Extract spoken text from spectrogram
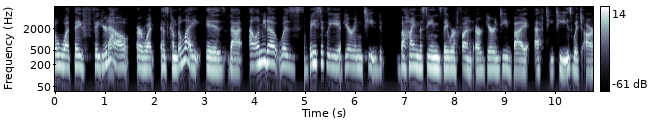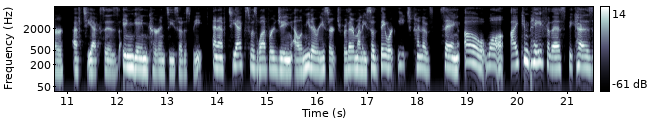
But what they figured out or what has come to light is that Alameda was basically guaranteed behind the scenes they were fund or guaranteed by FTTs, which are FTX's in-game currency, so to speak. And FTX was leveraging Alameda Research for their money. So they were each kind of saying, oh, well, I can pay for this because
